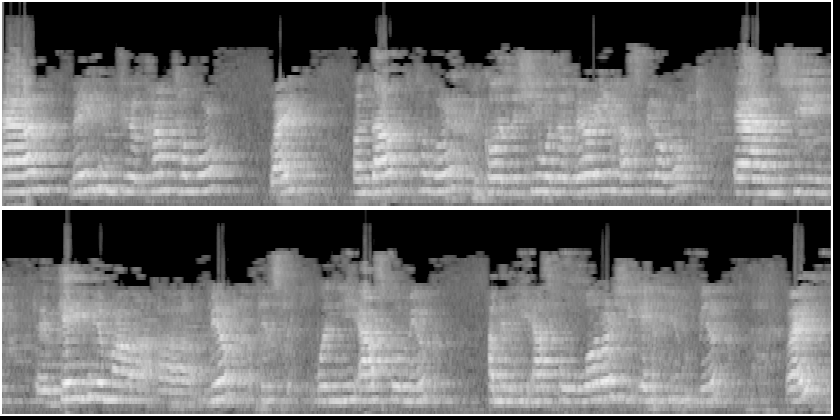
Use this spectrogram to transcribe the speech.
and made him feel comfortable, right? Undoubtable because she was a very hospitable and she uh, gave him uh, uh, milk when he asked for milk. I mean, he asked for water, she gave him milk, right?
